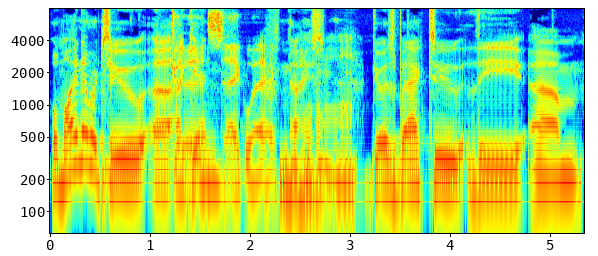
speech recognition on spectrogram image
Well, my number two uh, Good again. segue. Nice. Goes back to the, um,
